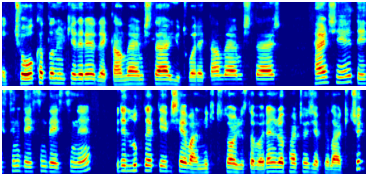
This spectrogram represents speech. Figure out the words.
E, çoğu katılan ülkelere reklam vermişler, YouTube'a reklam vermişler. Her şeye Destiny, Destiny, Destiny. Bir de Look Lab diye bir şey var. Nicky Tutorials'da böyle hani röportaj yapıyorlar küçük.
